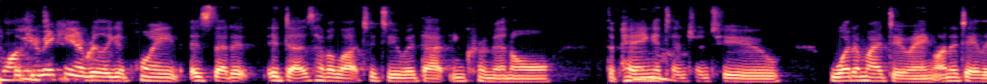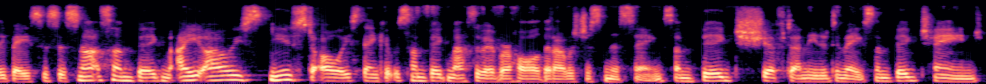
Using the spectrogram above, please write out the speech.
What you're making a really good point is that it, it does have a lot to do with that incremental, the paying mm-hmm. attention to what am I doing on a daily basis? It's not some big, I always used to always think it was some big, massive overhaul that I was just missing, some big shift I needed to make, some big change.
